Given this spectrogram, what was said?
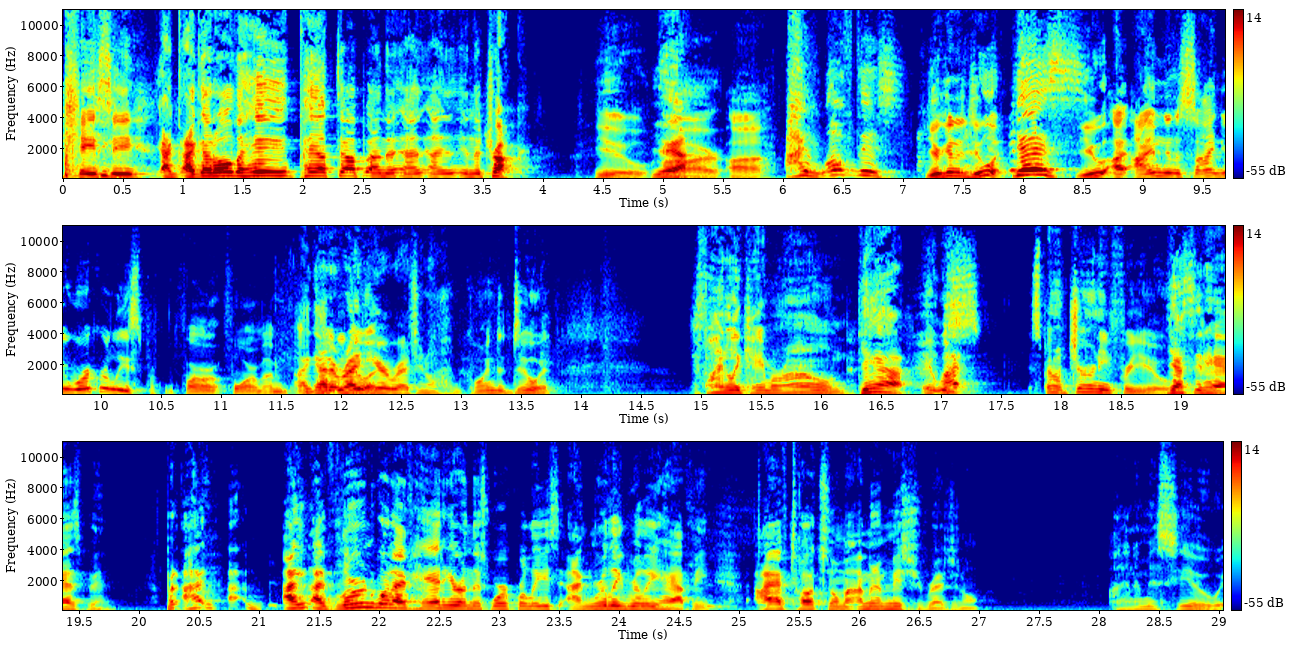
Casey, I, I got all the hay packed up on the on, on, in the truck. you Yeah. are. Uh, I love this. You're going to do it. Yes. You, I, I'm going to sign your work release form. I'm, I'm I got it right here, Reginald. I'm going to do it. You finally came around. Yeah. It was. it's been a journey for you. Yes, it has been. But I, I, I've learned what I've had here on this work release. I'm really, really happy. I have taught so much. I'm going to miss you, Reginald. I'm going to miss you.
